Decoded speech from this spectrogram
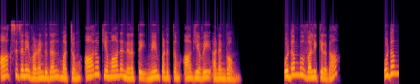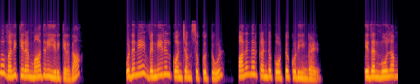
ஆக்சிஜனை வழங்குதல் மற்றும் ஆரோக்கியமான நிறத்தை மேம்படுத்தும் ஆகியவை அடங்கும். உடம்பு வலிக்கிறதா? உடம்பு வலிக்கிற மாதிரி இருக்கிறதா? உடனே வெந்நீரில் கொஞ்சம் சுக்குத்தூள் பனங்கற்கண்டு போட்டு குடியுங்கள். இதன் மூலம்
